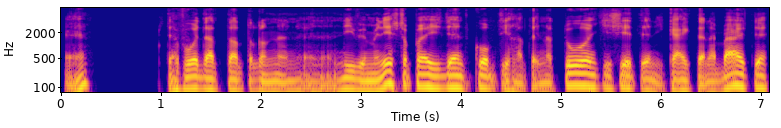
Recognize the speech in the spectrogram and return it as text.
hè, Stel voor dat, dat er een, een, nieuwe minister-president komt, die gaat in dat torentje zitten en die kijkt daar naar buiten.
